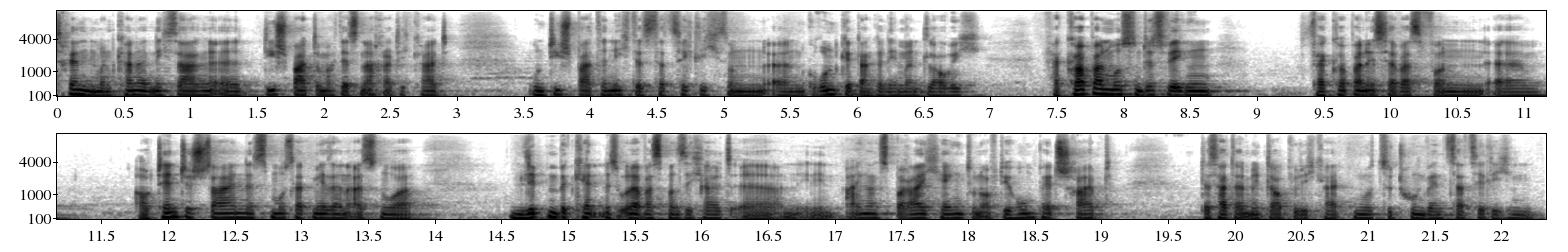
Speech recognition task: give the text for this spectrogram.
trennen. Man kann halt nicht sagen, äh, die Sparte macht jetzt Nachhaltigkeit und die Sparte nicht. Das ist tatsächlich so ein, ein Grundgedanke, den man, glaube ich, verkörpern muss. Und deswegen verkörpern ist ja was von ähm, authentisch sein, es muss halt mehr sein als nur ein Lippenbekenntnis oder was man sich halt äh, in den Eingangsbereich hängt und auf die Homepage schreibt. Das hat halt mit Glaubwürdigkeit nur zu tun, wenn es tatsächlich ein,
